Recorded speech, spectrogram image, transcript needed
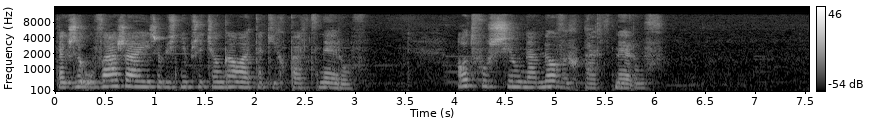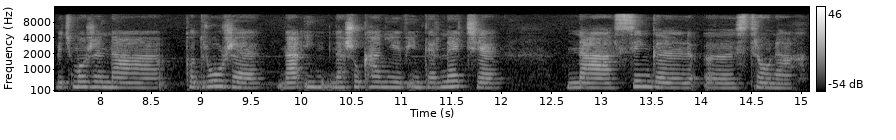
Także uważaj, żebyś nie przyciągała takich partnerów. Otwórz się na nowych partnerów. Być może na podróże, na, in, na szukanie w internecie, na single y, stronach.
